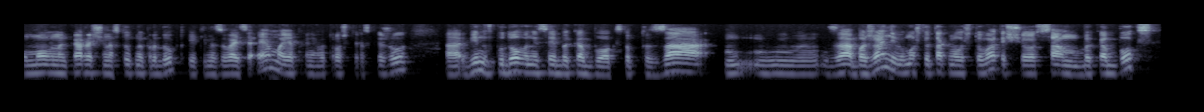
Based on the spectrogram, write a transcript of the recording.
умовно кажучи, наступний продукт, який називається EMA, я про нього трошки розкажу. Він вбудований цей бекап-бокс. Тобто, за, за бажанням ви можете так налаштувати, що сам бекап-бокс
